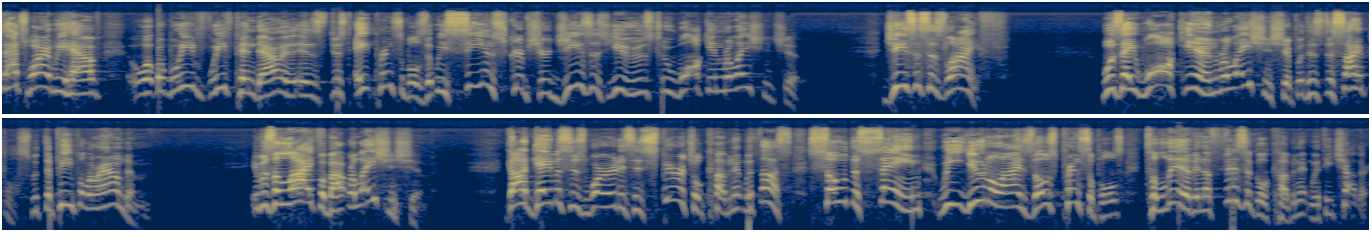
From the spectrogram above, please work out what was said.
That's why we have what we've, we've pinned down is just eight principles that we see in Scripture Jesus used to walk in relationship. Jesus' life was a walk in relationship with his disciples, with the people around him. It was a life about relationship. God gave us His word as His spiritual covenant with us. So, the same, we utilize those principles to live in a physical covenant with each other.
